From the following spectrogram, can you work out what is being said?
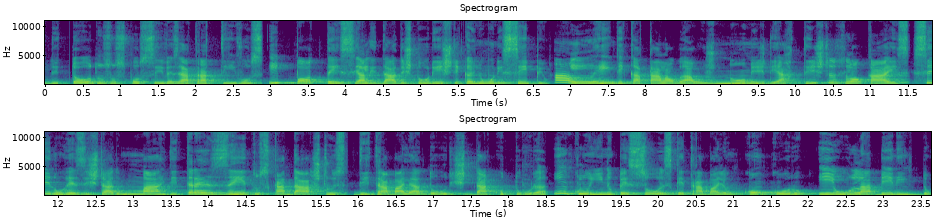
de todos os possíveis atrativos e potencialidades turísticas no município, além de catalogar os nomes de artistas locais, sendo registrado mais de 300 cadastros de trabalhadores da cultura, incluindo pessoas que trabalham com couro e o labirinto.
